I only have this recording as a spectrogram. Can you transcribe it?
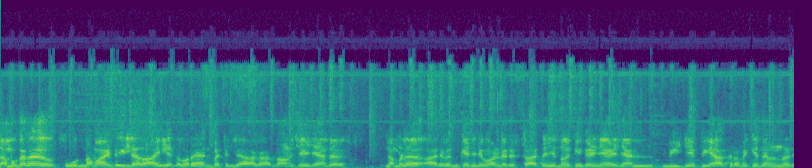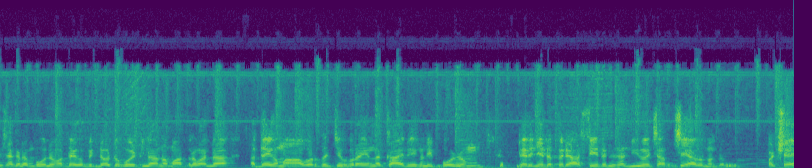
നമുക്കത് പൂർണമായിട്ട് ഇല്ലാതായി എന്ന് പറയാൻ പറ്റില്ല. കാരണം എന്ന് വെച്ച് കഴിഞ്ഞാൽ നമ്മൾ അരവിന്ദ് കെജ്രിവാളിന്റെ ഒരു സ്ട്രാറ്റജി നോക്കി കഴിഞ്ഞു കഴിഞ്ഞാൽ ബി ജെ പി ആക്രമിക്കുന്നതിൽ നിന്ന് ഒരു ശകലം പോലും അദ്ദേഹം പിന്നോട്ട് പോയിട്ടില്ല എന്ന് മാത്രമല്ല അദ്ദേഹം ആവർത്തിച്ച് പറയുന്ന കാര്യങ്ങൾ ഇപ്പോഴും തെരഞ്ഞെടുപ്പ് രാഷ്ട്രീയത്തിൽ സജീവ ചർച്ചയാകുന്നുണ്ട്. പക്ഷേ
